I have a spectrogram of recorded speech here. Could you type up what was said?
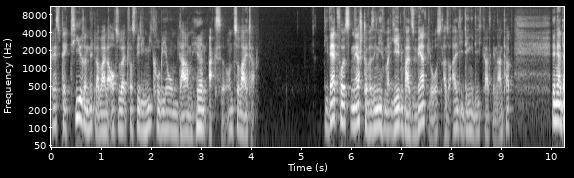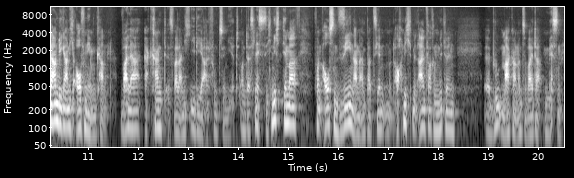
respektieren mittlerweile auch so etwas wie die Mikrobiom-Darm-Hirnachse und so weiter. Die wertvollsten Nährstoffe sind jedenfalls wertlos, also all die Dinge, die ich gerade genannt habe, wenn der Darm die gar nicht aufnehmen kann weil er erkrankt ist, weil er nicht ideal funktioniert. Und das lässt sich nicht immer von außen sehen an einem Patienten und auch nicht mit einfachen Mitteln, äh, Blutmarkern und so weiter messen.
